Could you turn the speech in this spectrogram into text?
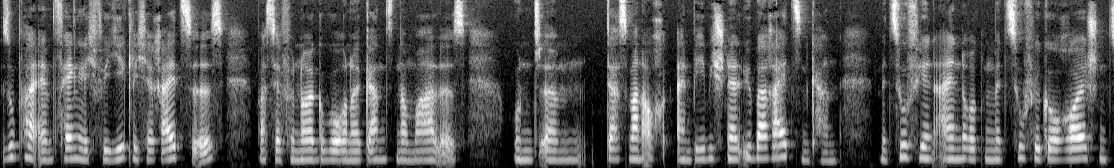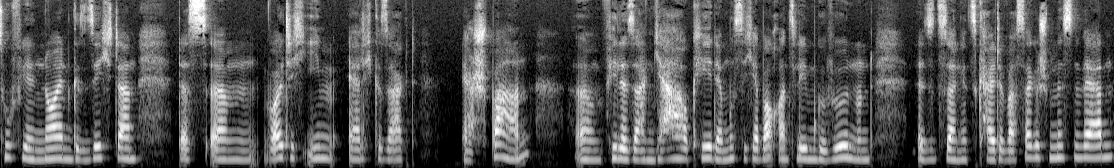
super empfänglich für jegliche Reize ist, was ja für Neugeborene ganz normal ist. Und ähm, dass man auch ein Baby schnell überreizen kann. Mit zu vielen Eindrücken, mit zu viel Geräuschen, zu vielen neuen Gesichtern. Das ähm, wollte ich ihm ehrlich gesagt ersparen. Ähm, viele sagen, ja, okay, der muss sich aber auch ans Leben gewöhnen und äh, sozusagen ins kalte Wasser geschmissen werden.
